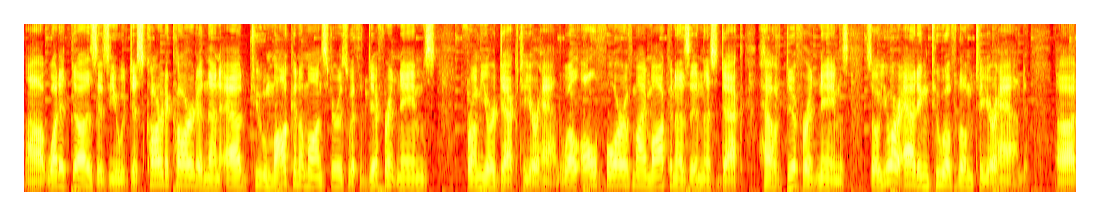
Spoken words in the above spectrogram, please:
Uh, what it does is you discard a card and then add two Machina monsters with different names from your deck to your hand. Well, all four of my Machinas in this deck have different names, so you are adding two of them to your hand. Uh,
